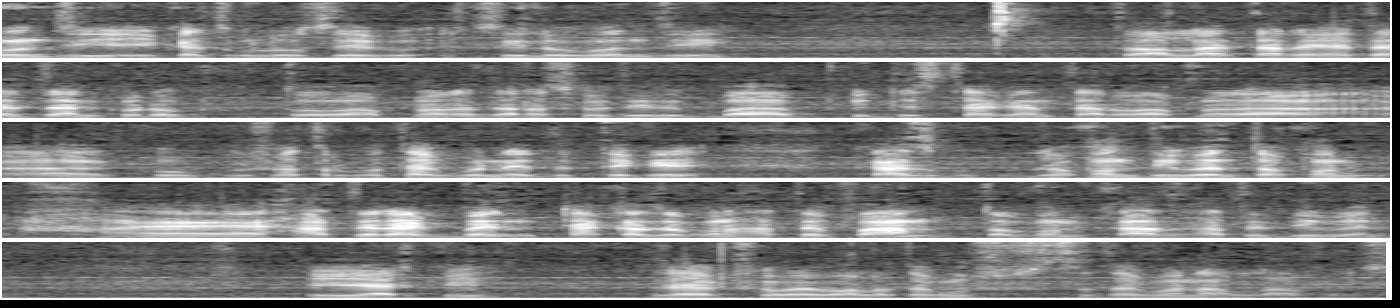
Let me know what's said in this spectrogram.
গঞ্জি, এই কাজগুলো ছিল গঞ্জি। তো আল্লাহ তারা হেদায়ত দান করুক। তো আপনারা যারা সৌদি বা বিদেশ থাকেন, তারাও আপনারা খুব সতর্ক থাকবেন এদের থেকে। কাজ যখন দিবেন তখন হাতে রাখবেন। টাকা যখন হাতে পান, তখন কাজ হাতে দিবেন। এই আর কি। যাই হোক সবাই ভালো থাকুন সুস্থ থাকবেন আল্লাহ হাফিজ।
